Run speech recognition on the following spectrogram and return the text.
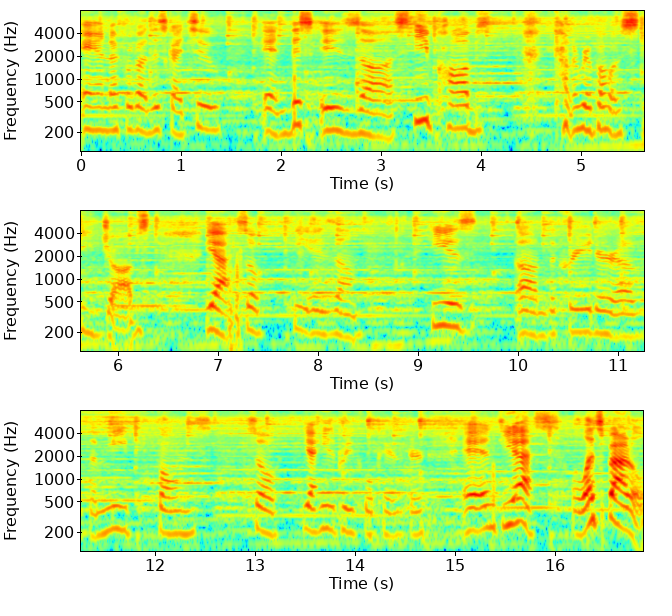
And I forgot this guy too. And this is uh, Steve Cobbs, kind of rip off of Steve Jobs. Yeah, so he is um, he is um, the creator of the Me phones. So yeah, he's a pretty cool character. And yes, let's battle.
